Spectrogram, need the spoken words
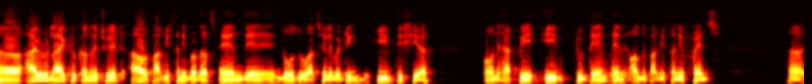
Uh, I would like to congratulate our Pakistani brothers and they, those who are celebrating Eid this year on happy Eid to them and all the Pakistani friends. Uh,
